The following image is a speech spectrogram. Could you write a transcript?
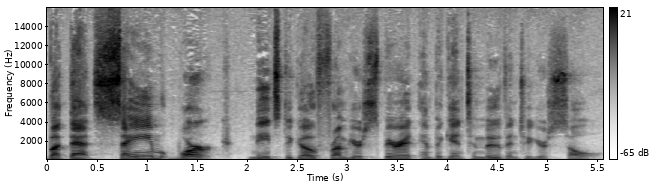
but that same work needs to go from your spirit and begin to move into your soul.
